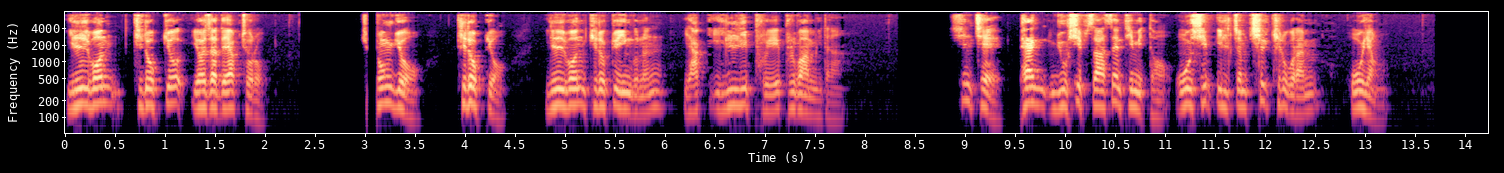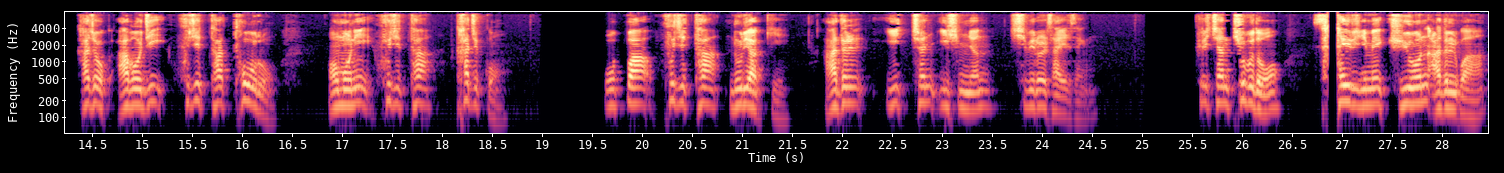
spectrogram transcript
일본 기독교 여자대학 졸업 종교 기독교 일본 기독교 인구는 약 1, 2%에 불과합니다. 신체 164cm 51.7kg O형. 가족 아버지 후지타 토우루. 어머니 후지타 카즈코. 오빠 후지타 노리아키 아들 2020년 11월 4일생. 크리스찬 튜브도 사유리님의 귀여운 아들과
